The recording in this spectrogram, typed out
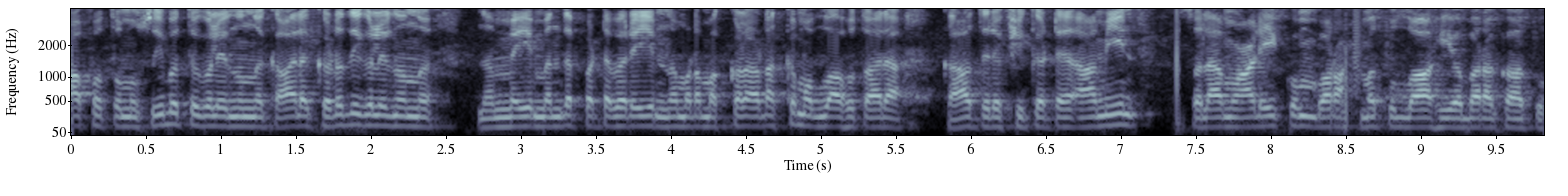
ആഫത്ത് മുസീബത്തുകളിൽ നിന്ന് കാലക്കെടുതികളിൽ നിന്ന് നമ്മയും ബന്ധപ്പെട്ടവരെയും നമ്മുടെ മക്കളടക്കം അള്ളാഹു താല കാത്തു രക്ഷിക്കട്ടെ ആമീൻ. അസ്സാം വലൈക്കും വറഹമത്തല്ലാഹി വാത്തു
